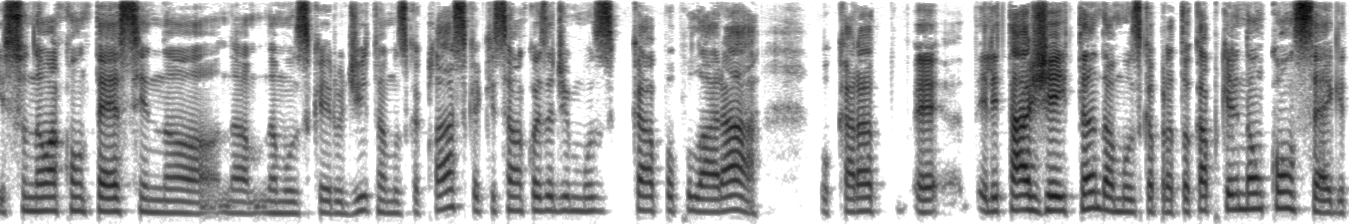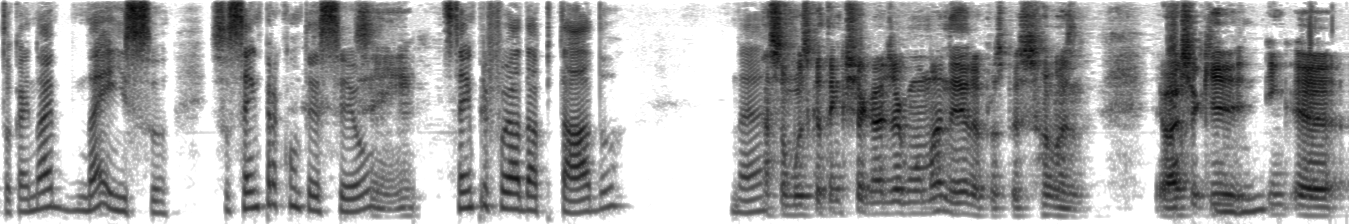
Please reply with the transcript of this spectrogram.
isso não acontece no, na, na, música erudita, na música clássica, que isso é uma coisa de música popular. Ah, o cara é, ele tá ajeitando a música para tocar porque ele não consegue tocar. E não é, não é isso. Isso sempre aconteceu. Sim. Sempre foi adaptado. Né? A sua música tem que chegar de alguma maneira para as pessoas. Né? Eu acho que uhum. é,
